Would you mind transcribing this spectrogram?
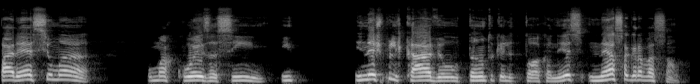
parece uma, uma coisa assim in- inexplicável o tanto que ele toca nesse, nessa gravação.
